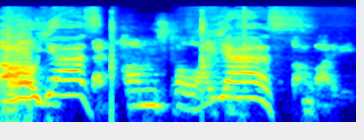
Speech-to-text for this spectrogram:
Oh yes, that comes to life. yes. somebody.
